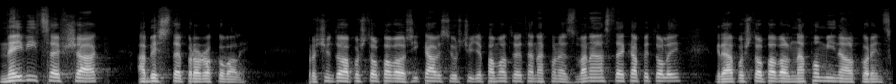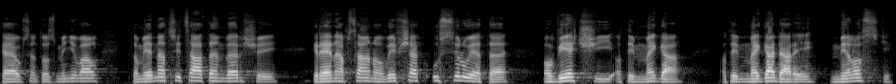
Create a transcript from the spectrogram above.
nejvíce však, abyste prorokovali. Proč jim to apoštol Pavel říká? Vy si určitě pamatujete na konec 12. kapitoly, kde apoštol Pavel napomínal korinské, já už jsem to zmiňoval, v tom 31. verši, kde je napsáno, vy však usilujete o větší, o ty mega, o ty megadary milosti.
